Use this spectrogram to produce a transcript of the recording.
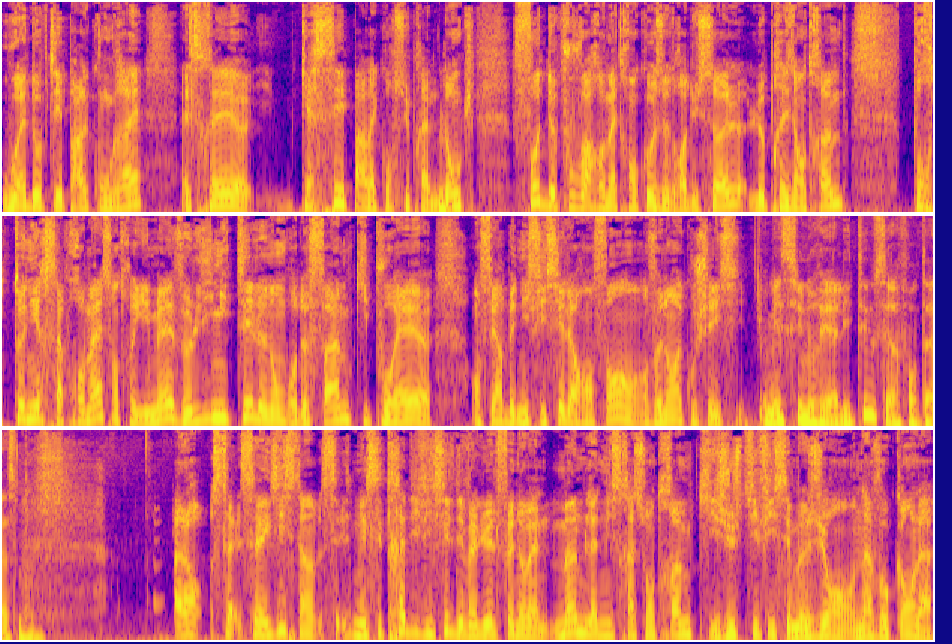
ou adoptée par le Congrès, elle serait euh, cassée par la Cour suprême. Mmh. Donc, faute de pouvoir remettre en cause le droit du sol, le président Trump, pour tenir sa promesse, entre guillemets, veut limiter le nombre de femmes qui pourraient euh, en faire bénéficier leur enfant en venant accoucher ici. Mais c'est une réalité ou c'est un fantasme? Alors, ça, ça existe, hein, mais c'est très difficile d'évaluer le phénomène. Même l'administration Trump, qui justifie ces mesures en, en invoquant la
